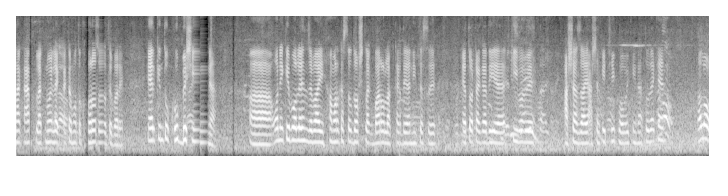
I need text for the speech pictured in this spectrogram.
লাখ আট লাখ নয় লাখ টাকার মতো খরচ হতে পারে। এর কিন্তু খুব বেশি না। অনেকে বলেন যে ভাই আমার কাছে তো দশ লাখ বারো লাখ টাকা দেওয়া নিতেছে। এত টাকা দিয়ে কীভাবে আসা যায়? আসা কি ঠিক হবে কিনা? তো দেখেন hello?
